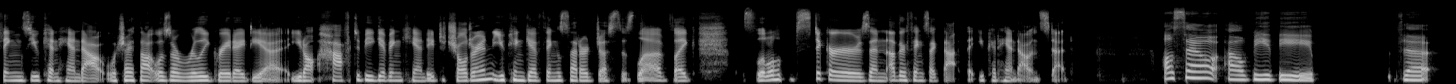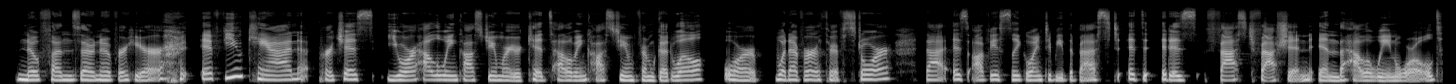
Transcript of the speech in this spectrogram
things you can hand out, which I thought was a really great idea. You don't have to be giving candy to children. You can give things that are just as loved, like little stickers and other things like that that you could hand out instead. Also, I'll be the the no fun zone over here. If you can purchase your Halloween costume or your kid's Halloween costume from Goodwill or whatever thrift store, that is obviously going to be the best. It, it is fast fashion in the Halloween world.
